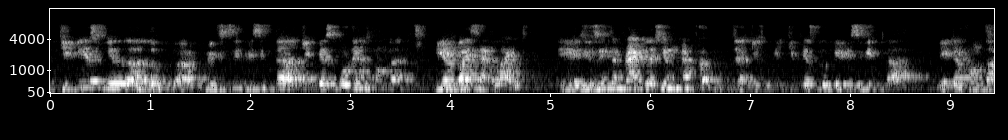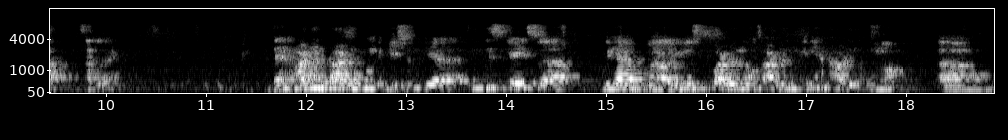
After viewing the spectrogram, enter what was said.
the GPS will look, receive, receive the GPS coordinates from the nearby satellite. Using the triangulation method, the GPS will be receiving the data from the satellite. Then Arduino to Arduino communication. In this case, uh, we have uh, used two Arduinos, Arduino Mini and Arduino Uno.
